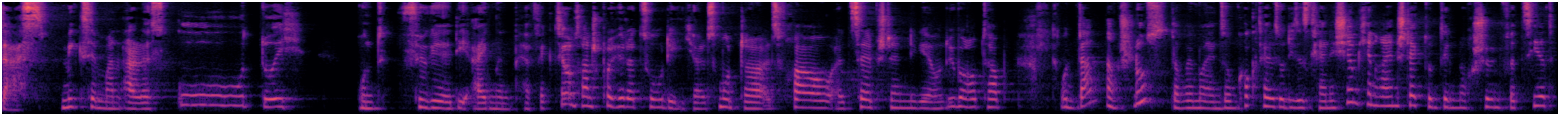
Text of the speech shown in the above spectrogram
Das mixe man alles gut durch und füge die eigenen Perfektionsansprüche dazu, die ich als Mutter, als Frau, als Selbstständige und überhaupt habe. Und dann am Schluss, dann wenn man in so einen Cocktail so dieses kleine Schirmchen reinsteckt und den noch schön verziert,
